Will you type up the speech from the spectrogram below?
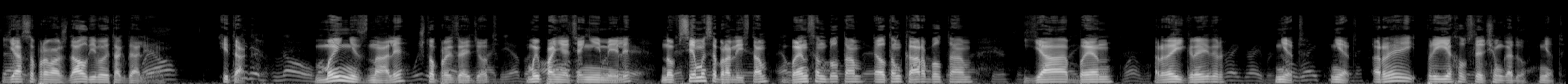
Я сопровождал его и так далее. Итак, мы не знали, что произойдет, мы понятия не имели, но все мы собрались там. Бенсон был там, Элтон Карр был там, я, Бен, Рэй Грейвер. Нет, нет, Рэй приехал в следующем году. Нет,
